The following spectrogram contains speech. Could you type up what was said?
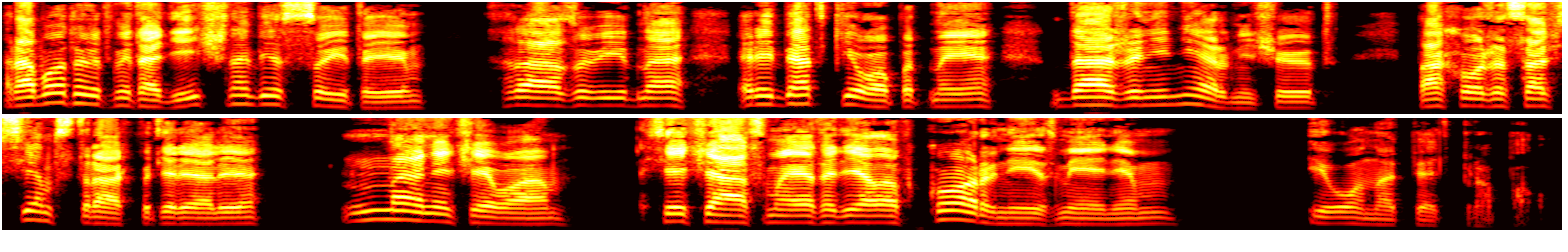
Работают методично, без суеты. Сразу видно, ребятки опытные, даже не нервничают. Похоже, совсем страх потеряли. Но ничего, сейчас мы это дело в корне изменим. И он опять пропал.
